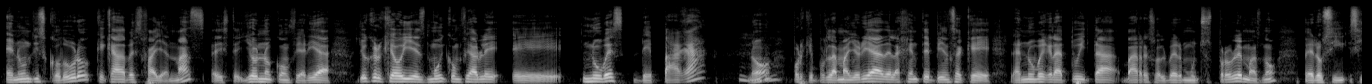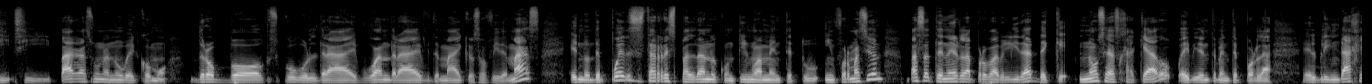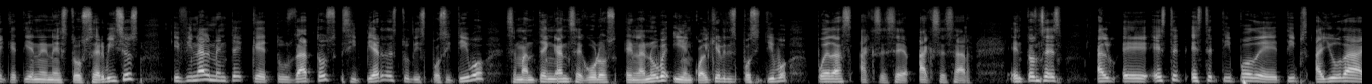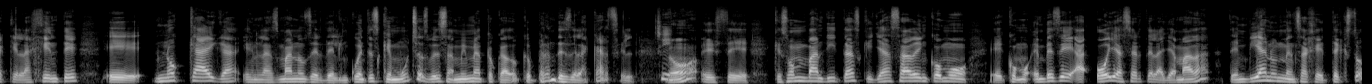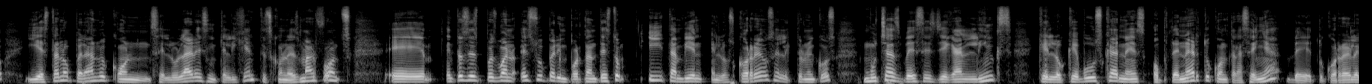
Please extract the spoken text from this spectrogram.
en un disco duro, que cada vez fallan más. Este, yo no confiaría, yo creo que hoy es muy confiable eh, nubes de paga. ¿No? Porque pues la mayoría de la gente piensa que la nube gratuita va a resolver muchos problemas, ¿no? Pero si, si, si pagas una nube como Dropbox, Google Drive, OneDrive de Microsoft y demás, en donde puedes estar respaldando continuamente tu información, vas a tener la probabilidad de que no seas hackeado, evidentemente por la, el blindaje que tienen estos servicios, y finalmente que tus datos, si pierdes tu dispositivo, se mantengan seguros en la nube y en cualquier dispositivo puedas accesar. accesar. Entonces, este, este tipo de tips ayuda a que la gente eh, no caiga en las manos de delincuentes que muchas veces a mí me ha tocado que operan desde la cárcel, Sí. ¿no? Este, que son banditas que ya saben cómo, eh, como en vez de a- hoy hacerte la llamada, te envían un mensaje de texto y están operando con celulares inteligentes, con smartphones. Eh, entonces, pues bueno, es súper importante esto. Y también en los correos electrónicos muchas veces llegan links que lo que buscan es obtener tu contraseña de tu correo electrónico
